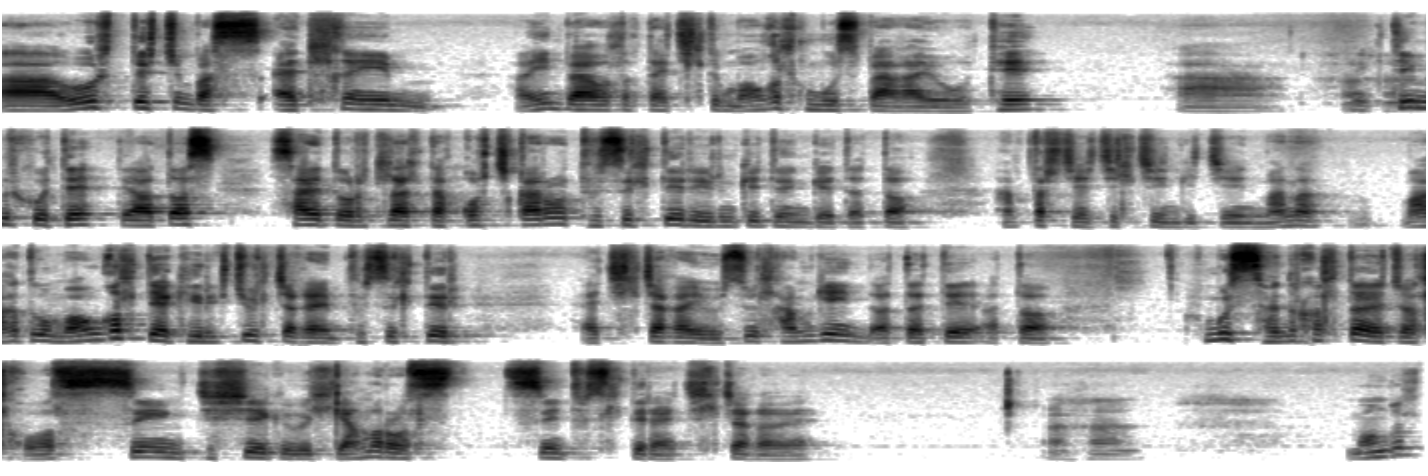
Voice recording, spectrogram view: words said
өөртөө чинь бас адилхан ийм энэ байгууллагад ажилладаг монгол хүмүүс байгаа юу те? Аа нэг тиймэрхүү те. Тэгээ одоос сая дурдлаа л та 30 гаруй төсөл дээр ерөнхийдөө ингээд одоо хамтарч ажиллаж гин гэж байна. Манай магадгүй Монголд яг хэрэгжүүлж байгаа юм төсөл дээр ажиллаж байгаа юу? Эсвэл хамгийн одоо те одоо хүмүүс сонирхолтой байж болох улсын жишээ гэвэл ямар улсын төсөл дээр ажиллаж байгаа вэ? Ахаа Монголд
